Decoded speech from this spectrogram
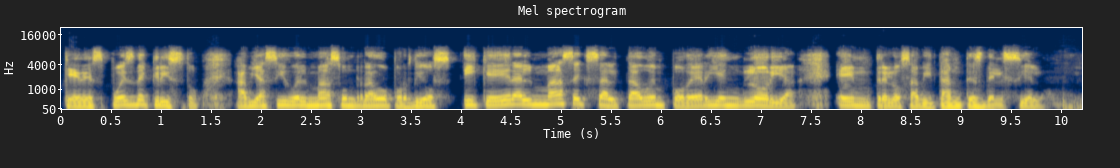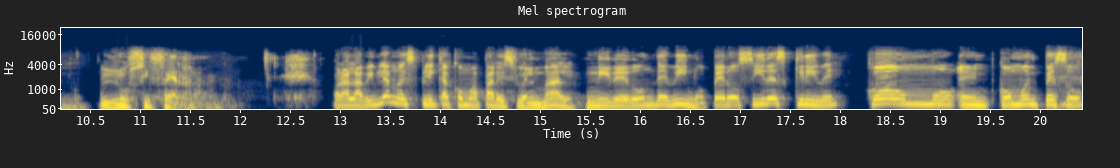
que después de Cristo había sido el más honrado por Dios y que era el más exaltado en poder y en gloria entre los habitantes del cielo, Lucifer. Ahora, la Biblia no explica cómo apareció el mal, ni de dónde vino, pero sí describe cómo, cómo empezó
